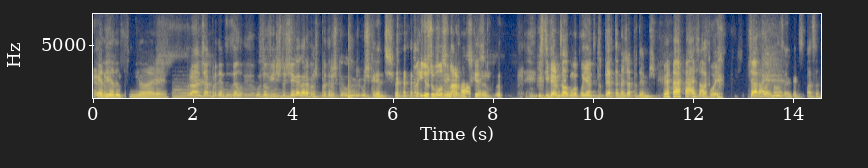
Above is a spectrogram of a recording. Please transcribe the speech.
É dia do Senhor. Pronto, já perdemos os, os ouvintes do Chega, agora vamos perder os, os, os crentes. e os do Bolsonaro, não se esqueçam. E se tivermos algum apoiante do Ter, também já perdemos. já foi. Já foi, não sei o que é que se passa.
